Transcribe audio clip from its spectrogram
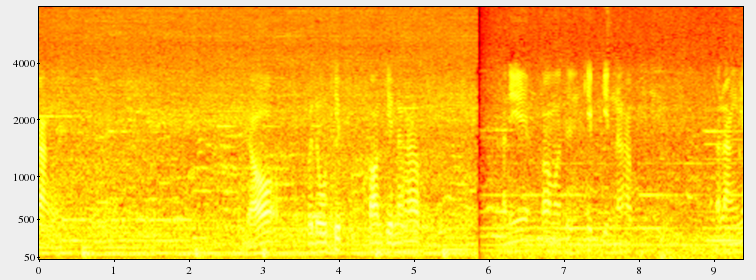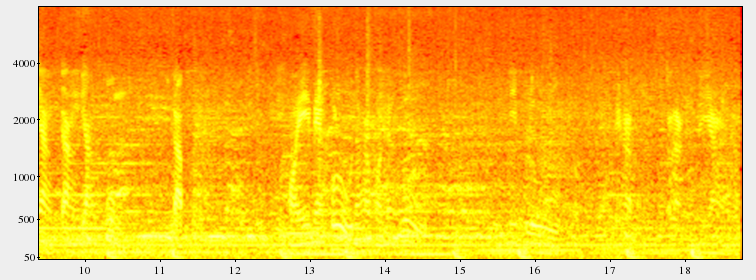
กั้งเดี๋ยวไปดูคลิปตอนกินนะครับ อันนี้ก็มาถึงคลิปกินนะครับกำลังย่างกั้งย่างกุ้งกับหอยแมงปลูนะครับ หอยแมงปลูมีปลูนะครับกำลังย่างครับ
